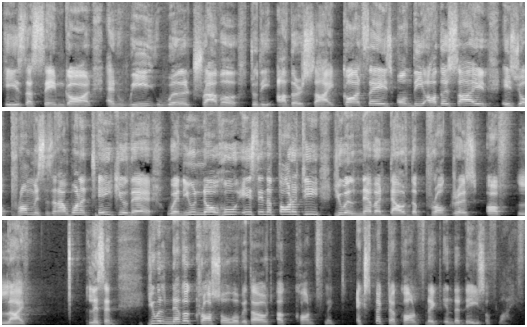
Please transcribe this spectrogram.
He is the same God. And we will travel to the other side. God says, on the other side is your promises. And I want to take you there when you know who is in authority, you will never doubt the progress of life. Listen, you will never cross over without a conflict. Expect a conflict in the days of life.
